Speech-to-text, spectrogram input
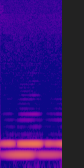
Mm-hmm.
